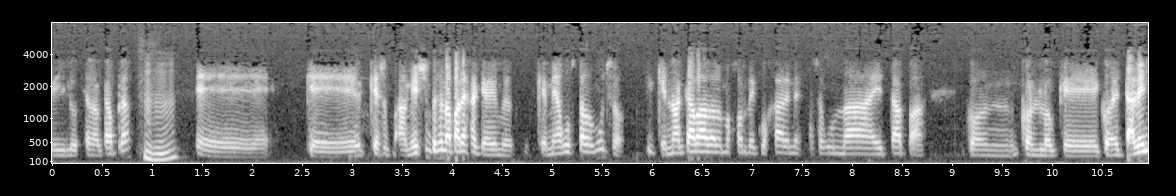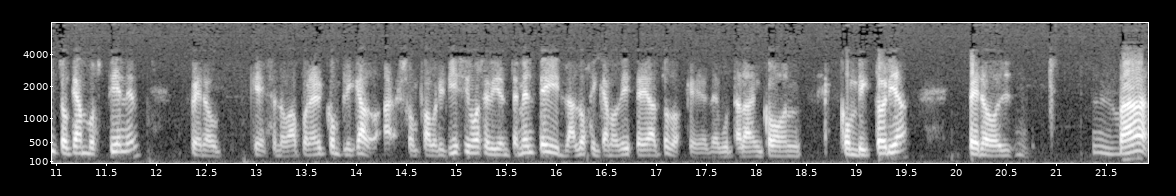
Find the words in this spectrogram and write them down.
y Luciano Capra, eh, que, a mí siempre es una pareja que me, que me ha gustado mucho y que no ha acabado a lo mejor de cuajar en esta segunda etapa con, con, lo que, con el talento que ambos tienen, pero que se lo va a poner complicado. Ah, son favoritísimos, evidentemente, y la lógica nos dice a todos que debutarán con, con victoria, pero va,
